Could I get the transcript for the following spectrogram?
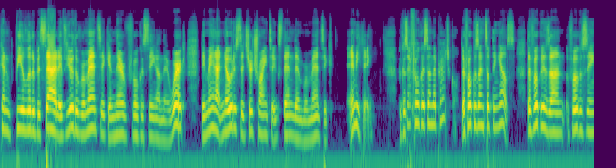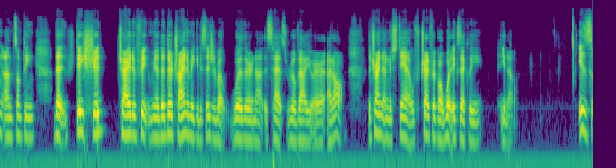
can be a little bit sad if you're the romantic and they're focusing on their work. They may not notice that you're trying to extend them romantic anything because they're focused on the practical. They're focused on something else. They're focused on focusing on something that they should try to fit. You know, that they're trying to make a decision about whether or not this has real value or, at all. They're trying to understand or try to figure out what exactly you know is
